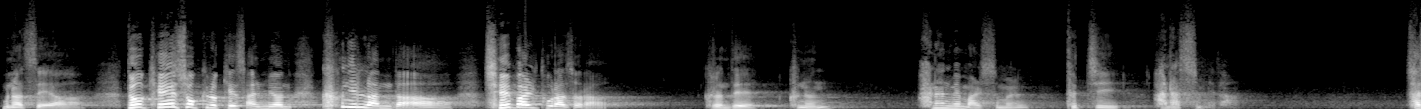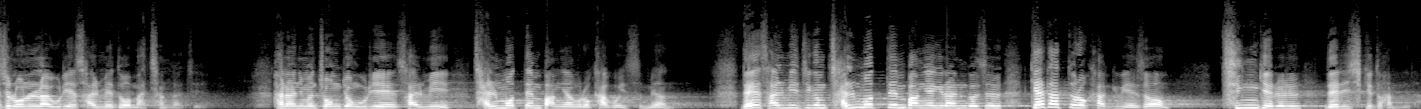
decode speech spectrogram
문하세야. 너 계속 그렇게 살면 큰일 난다. 제발 돌아서라. 그런데 그는 하나님의 말씀을 듣지 않았습니다. 사실 오늘날 우리의 삶에도 마찬가지예요. 하나님은 종종 우리의 삶이 잘못된 방향으로 가고 있으면 내 삶이 지금 잘못된 방향이라는 것을 깨닫도록 하기 위해서 징계를 내리시기도 합니다.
